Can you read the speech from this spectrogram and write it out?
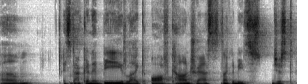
um, it's not going to be like off contrast. It's not going to be just,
